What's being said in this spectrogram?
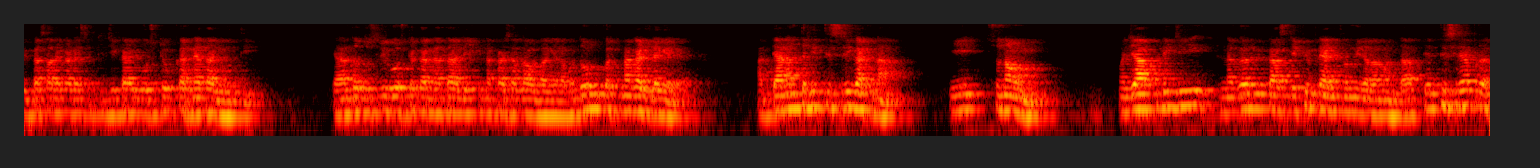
विकास आराखड्यासाठी जी काही गोष्ट करण्यात आली होती त्यानंतर दुसरी गोष्ट करण्यात आली नकाशा लावला गेला मग दोन घटना घडल्या गेल्या. आणि त्यानंतर ही तिसरी घटना की सुनावणी. म्हणजे आपली जी नगर विकास डी पी प्लॅन म्हणून ज्याला म्हणतात ते तिसऱ्या प्र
